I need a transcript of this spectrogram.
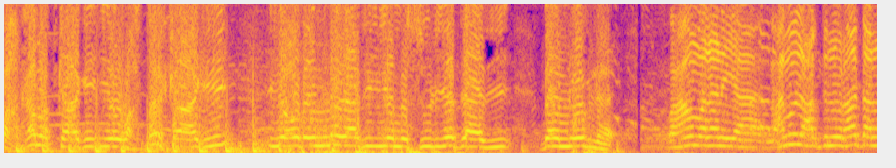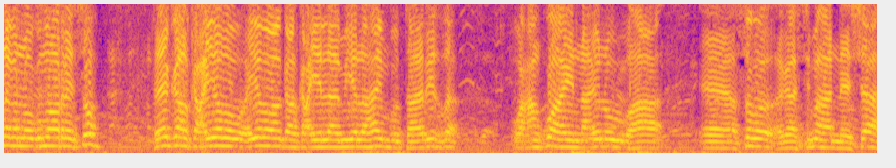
waxqabadkaagii iyo waxtarkaagii iyo odaynimadaadii iyo mas'uuliyaddaadii baannu ognahay. Waxaan u malaynayaa maxamuud cabdinuur hadda annaga nooguma horrayso reer gaalkacyadow iyadoo aan gaalkacyo laamiye lahayn buu taariikhda waxaan ku haynaa inuu ahaa isagoo agaasimaha neeshaah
